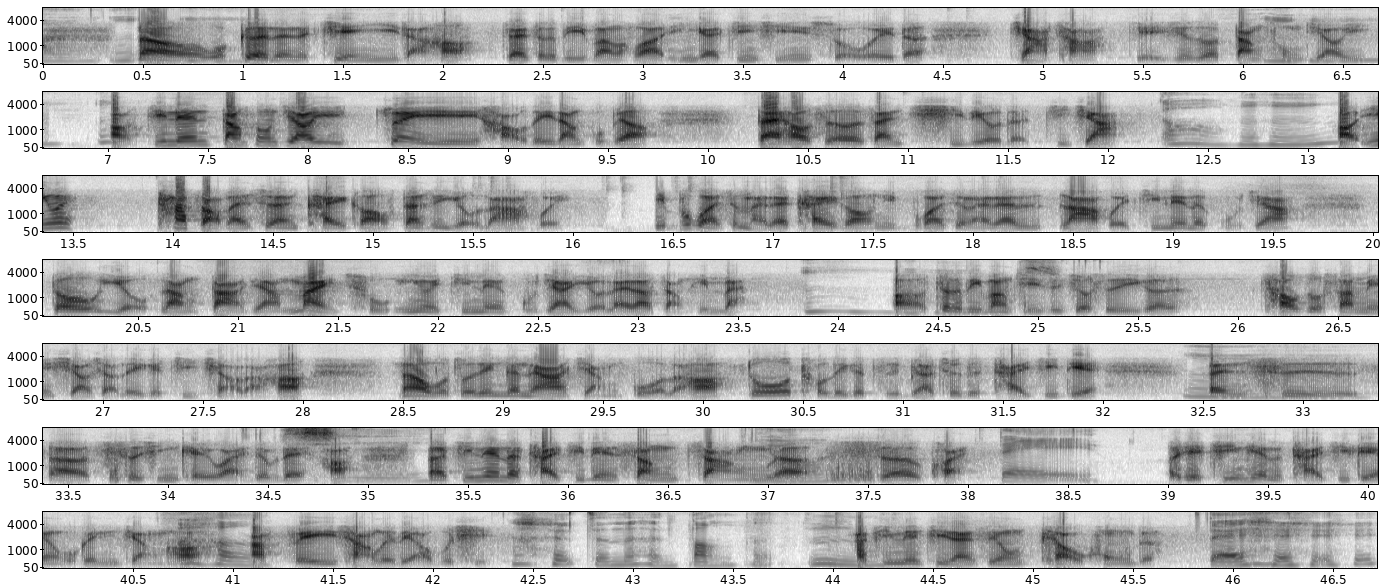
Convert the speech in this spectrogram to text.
那我个人的建议的哈，在这个地方的话，应该进行所谓的价差，也就是说当冲交易。好，今天当冲交易最好的一张股票，代号是二三七六的积佳。哦，嗯哼好，因为它早盘虽然开高，但是有拉回。你不管是买在开高，你不管是买在拉回，今天的股价都有让大家卖出，因为今天的股价有来到涨停板。嗯，啊，这个地方其实就是一个操作上面小小的一个技巧了哈。那我昨天跟大家讲过了哈，多头的一个指标就是台积电本次呃四星 KY，对不对？好，那今天的台积电上涨了十二块。对。而且今天的台积电，我跟你讲哈，它非常的了不起，真的很棒。嗯，它今天既然是用跳空的，对，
